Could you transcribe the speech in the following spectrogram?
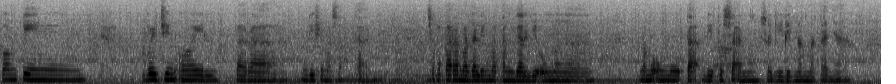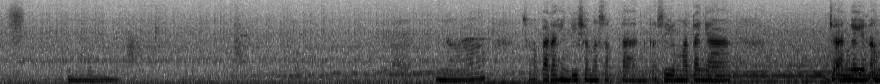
konting virgin oil para hindi siya masaktan. Tsaka para madaling matanggal yung mga namuong muta dito sa ano, sa gilid ng mata niya. Mm. na saka para hindi siya masaktan kasi yung mata niya dyan ngayon ang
